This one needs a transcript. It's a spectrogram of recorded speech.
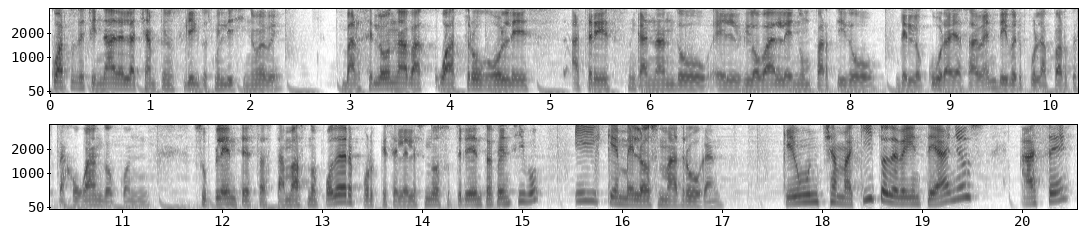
cuartos de final de la Champions League 2019. Barcelona va cuatro goles a tres ganando el global en un partido de locura, ya saben. Liverpool aparte está jugando con suplentes hasta más no poder porque se le lesionó su tridente ofensivo y que me los madrugan. Que un chamaquito de 20 años hace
